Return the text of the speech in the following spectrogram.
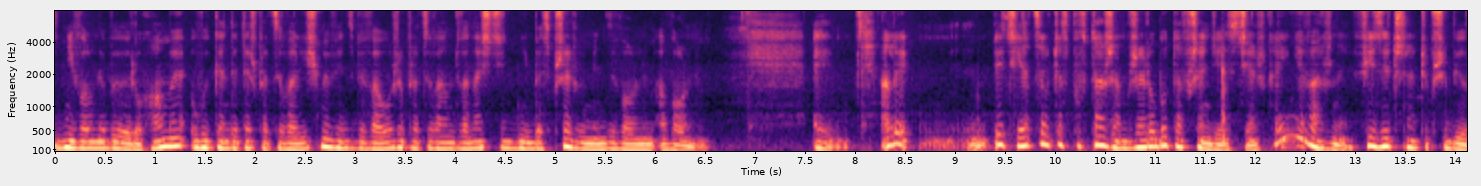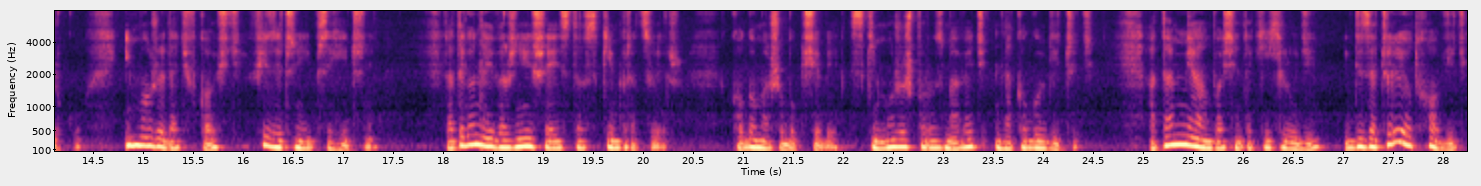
Dni wolne były ruchome, w weekendy też pracowaliśmy, więc bywało, że pracowałam 12 dni bez przerwy między wolnym a wolnym. Ale wiecie, ja cały czas powtarzam, że robota wszędzie jest ciężka i nieważne, fizyczna czy przy biurku, i może dać w kość fizycznie i psychicznie. Dlatego najważniejsze jest to, z kim pracujesz, kogo masz obok siebie, z kim możesz porozmawiać, na kogo liczyć. A tam miałam właśnie takich ludzi i gdy zaczęli odchodzić,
